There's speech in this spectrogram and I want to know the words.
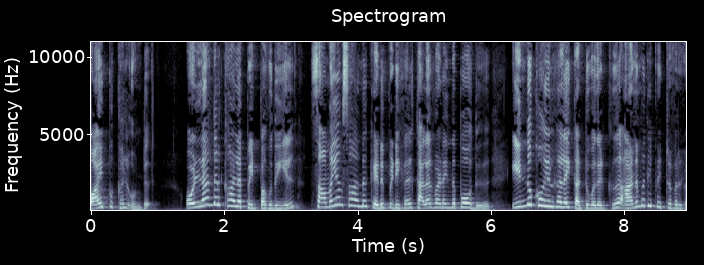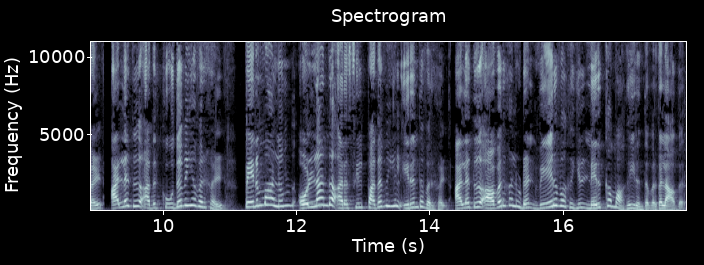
வாய்ப்புகள் உண்டு. ஒல்லாந்தர் கால பிற்பகுதியில் சமயம் சார்ந்த கெடுபிடிகள் தளர்வடைந்த போது இந்து கோயில்களை கட்டுவதற்கு அனுமதி பெற்றவர்கள் அல்லது அதற்கு உதவியவர்கள் பெரும்பாலும் ஒல்லாந்த அரசில் பதவியில் இருந்தவர்கள் அல்லது அவர்களுடன் வேறு வகையில் நெருக்கமாக இருந்தவர்கள் ஆவர்.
